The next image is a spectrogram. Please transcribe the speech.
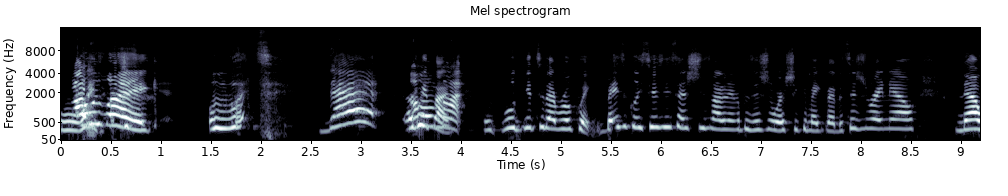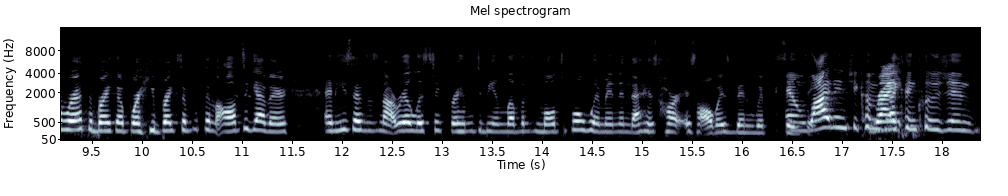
I was like, "What?" that Okay, oh fine. my We'll- We'll get to that real quick. Basically, Susie says she's not in a position where she can make that decision right now. Now we're at the breakup where he breaks up with them all together, and he says it's not realistic for him to be in love with multiple women, and that his heart has always been with Susie. And why didn't you come to Right. that conclusion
